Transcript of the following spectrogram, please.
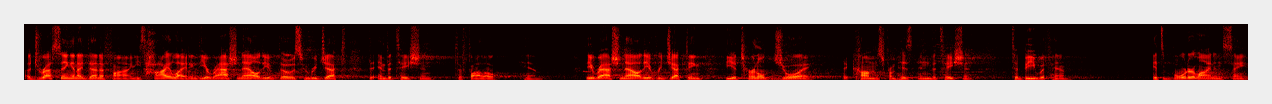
addressing and identifying, he's highlighting the irrationality of those who reject the invitation to follow him, the irrationality of rejecting the eternal joy that comes from his invitation to be with him. It's borderline insane.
